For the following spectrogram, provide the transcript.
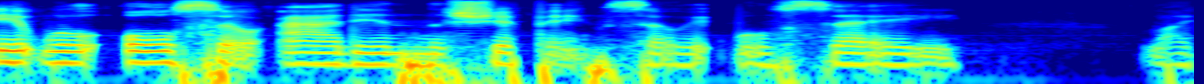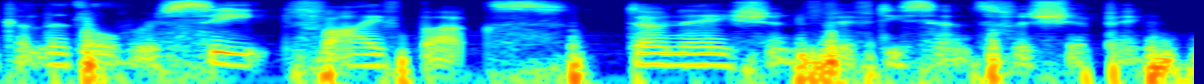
it will also add in the shipping. So it will say like a little receipt, five bucks, donation, 50 cents for shipping.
